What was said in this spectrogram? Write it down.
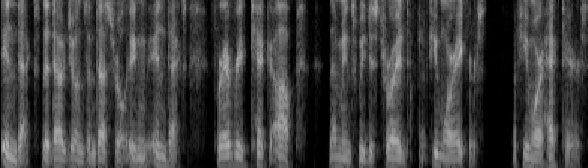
Index, the Dow Jones Industrial in Index. For every tick up, that means we destroyed a few more acres, a few more hectares.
